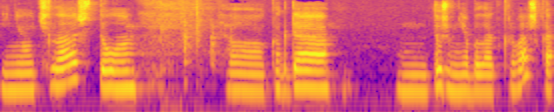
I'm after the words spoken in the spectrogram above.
И не учла, что э, когда тоже у меня была открывашка,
